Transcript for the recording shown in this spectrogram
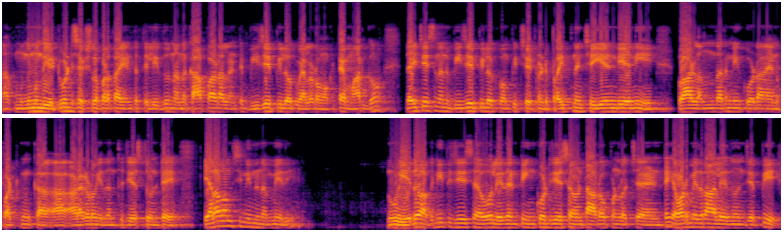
నాకు ముందు ముందు ఎటువంటి శిక్షలు పడతాయంటో తెలియదు నన్ను కాపాడాలంటే బీజేపీలోకి వెళ్ళడం ఒకటే మార్గం దయచేసి నన్ను బీజేపీలోకి పంపించేటువంటి ప్రయత్నం చేయండి అని వాళ్ళందరినీ కూడా ఆయన పట్టుకుని అడగడం ఇదంతా చేస్తుంటే ఎలా వంశీ నిన్ను నమ్మేది? నువ్వు ఏదో అవినీతి చేసావో లేదంటే ఇంకోటి చేసావంటే ఆరోపణలు వచ్చాయంటే ఎవరి మీద రాలేదు అని చెప్పి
